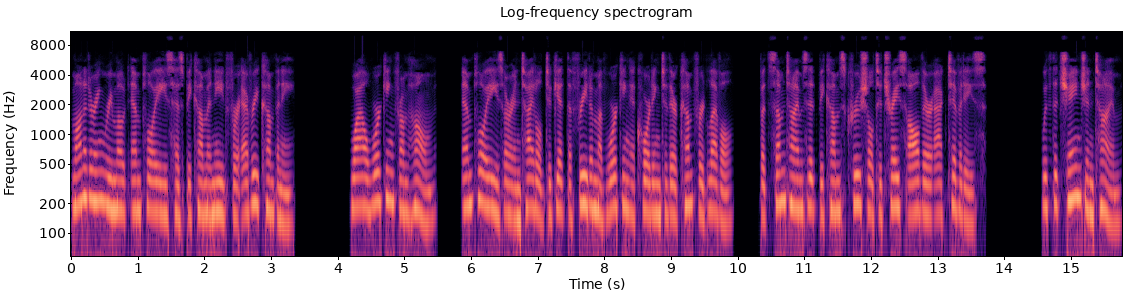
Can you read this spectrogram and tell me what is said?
monitoring remote employees has become a need for every company. While working from home, employees are entitled to get the freedom of working according to their comfort level, but sometimes it becomes crucial to trace all their activities. With the change in time,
